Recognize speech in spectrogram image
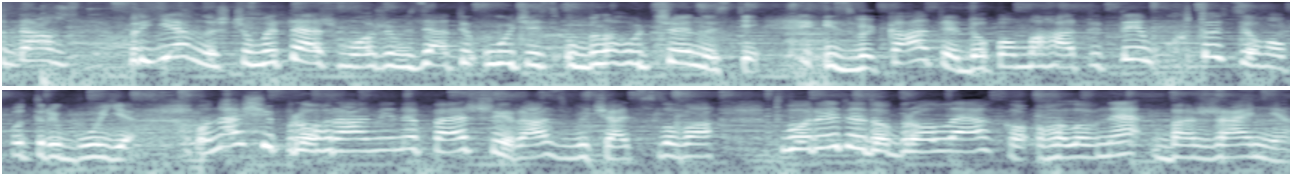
додам. Приємно, що ми теж можемо взяти участь у благочинності і звикати допомагати тим, хто цього потребує. У нашій програмі не перший раз звучать слова творити добро легко, головне бажання.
